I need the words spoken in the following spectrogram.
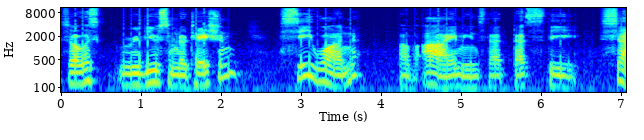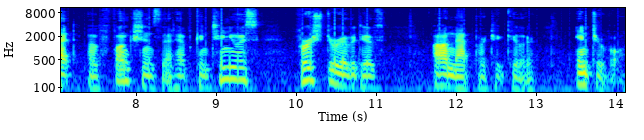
So let's review some notation. C1 of i means that that's the set of functions that have continuous first derivatives on that particular interval.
